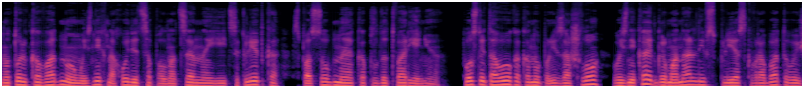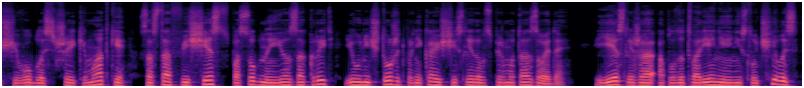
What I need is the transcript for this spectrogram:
но только в одном из них находится полноценная яйцеклетка, способная к оплодотворению. После того, как оно произошло, возникает гормональный всплеск, вырабатывающий в область шейки матки состав веществ, способный ее закрыть и уничтожить проникающие следом сперматозоиды. Если же оплодотворение не случилось,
